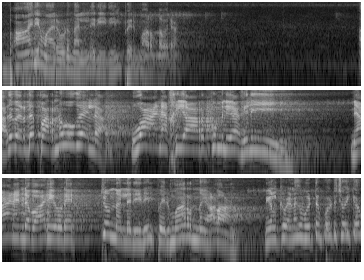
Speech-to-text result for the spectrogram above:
ഭാര്യമാരോട് നല്ല രീതിയിൽ പെരുമാറുന്നവരാണ്. അത് വെറുതെ പറഞ്ഞു ലിയഹ്ലി ഞാൻ എന്റെ ഭാര്യയോട് ഏറ്റവും നല്ല രീതിയിൽ പെരുമാറുന്നയാളാണ്. നിങ്ങൾക്ക് വേണമെങ്കിൽ വീട്ടിൽ പോയിട്ട് ചോദിക്കാം.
